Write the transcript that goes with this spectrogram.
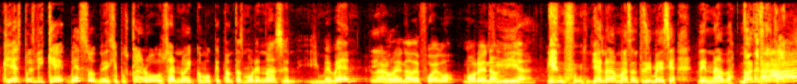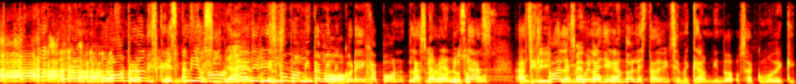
Que ya después vi que, eso, me dije, pues claro, o sea, no hay como que tantas morenas en- y me ven. Morena de fuego, morena Sí. mía. ya nada más antes sí me decía, de nada. No, no es cierto. Pero a lo mejor no pero era es curiosidad, ¿eh? eres Es como a mí también en. Corea y Japón, las Claro, coreanitas, así Sí, toda la escuela ojo. llegando al estadio y se me quedan viendo, o sea, como de que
